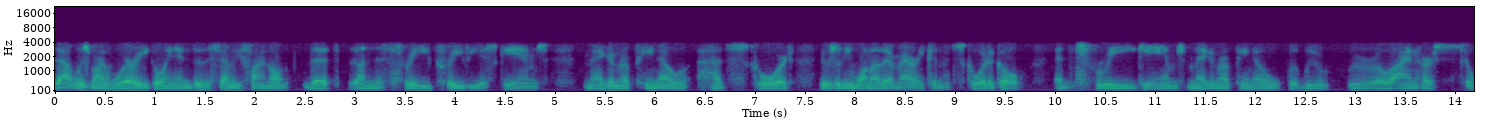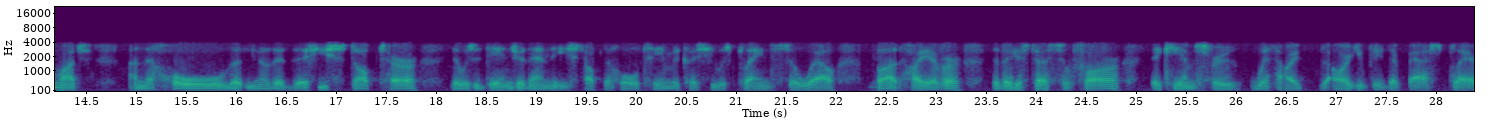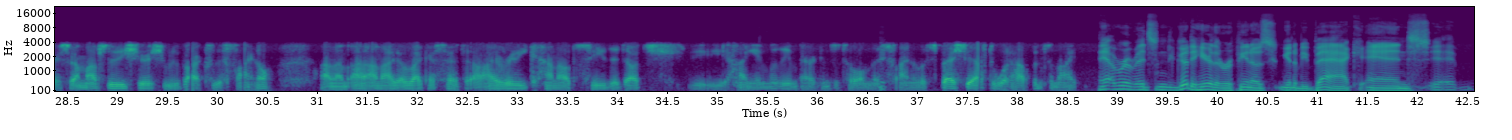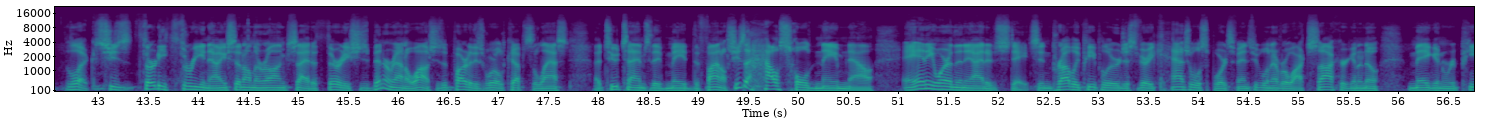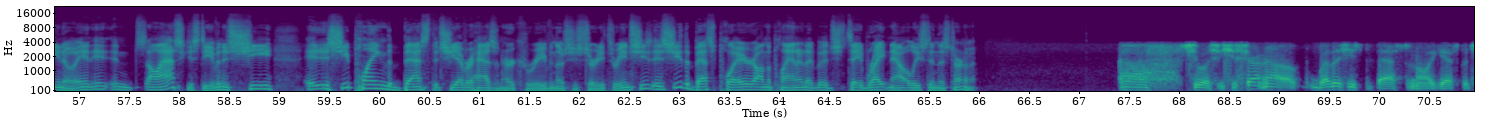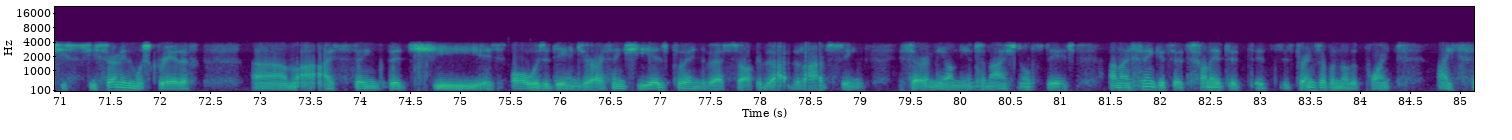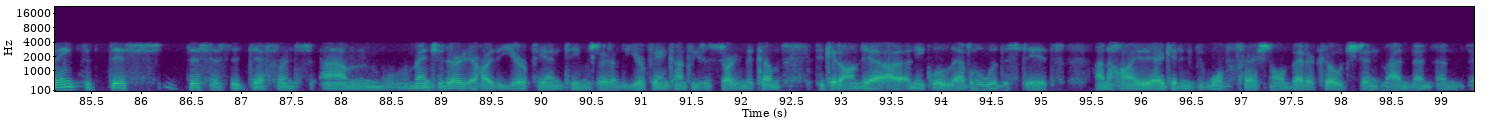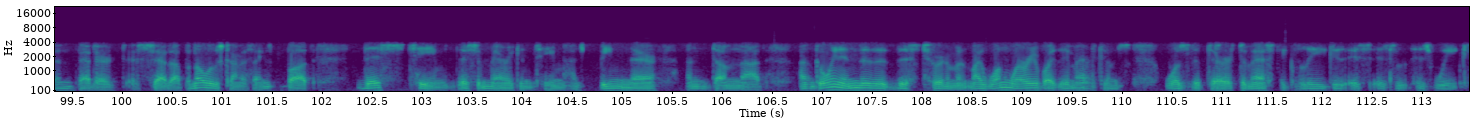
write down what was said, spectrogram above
that was my worry going into the semi final that on the three previous games Megan Rapinoe had scored. There was only one other American that scored a goal in three games. Megan Rapinoe, we we were relying on her so much, and the whole that you know that if you stopped her, there was a danger then that you stopped the whole team because she was playing so well. But however, the biggest test so far, they came through without arguably their best player. So I'm absolutely sure she'll be back for the final. And, I'm, and I, like I said, I really cannot see the Dutch hanging with the Americans at all in this final, especially after what happened tonight. Yeah, it's good to hear that Rapinoe's going to be back. And eh, look, she's 33 now. You said on the wrong side of 30. She's been around a while. She's been part of these World Cups the last uh, two times they've made the final. She's a household name now anywhere in the United States. And probably people who are just very casual sports fans, people who never watch soccer, are going to know Megan Rapinoe. And, and I'll ask you, Stephen, is she is she playing the best that she ever has in her career, even though she's 33? And she's, is she the best player on the planet, should say, right now, at least in this tournament? Uh, she was. She's certainly whether she's the best or not, I guess, but she's she's certainly the most creative. Um, I think that she is always a danger. I think she is playing the best soccer that, that I've seen, certainly on the international stage. And I think it's it's funny. It it, it brings up another point. I think that this this is the difference. Um, we mentioned earlier how the European teams, or the European countries, are starting to come to get on to an equal level with the states, and how they're getting to be more professional and better coached and and and, and better set up and all those kind of things. But this team, this American team, has been there and done that. And going into the, this tournament, my one worry about the Americans was that their domestic league is is, is weak.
